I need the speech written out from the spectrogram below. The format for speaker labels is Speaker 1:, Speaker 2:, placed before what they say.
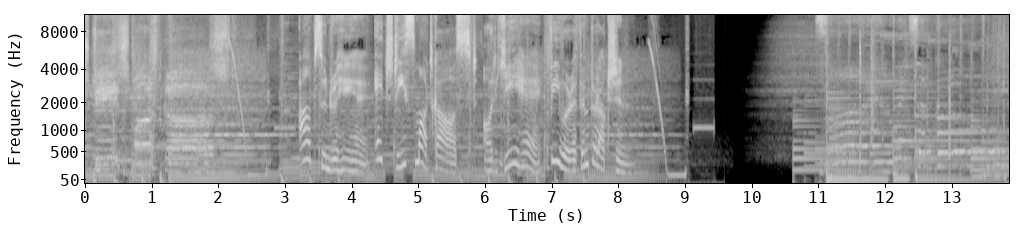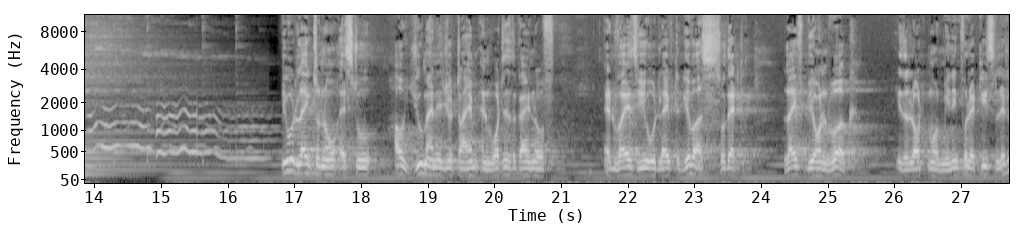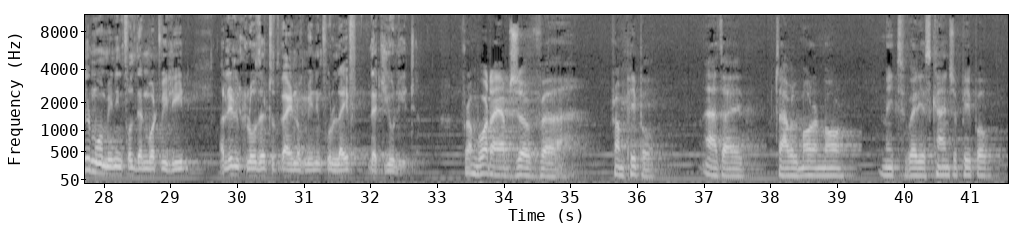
Speaker 1: HD Smartcast.
Speaker 2: आप सुन रहे हैं एच डी स्मार्ट कास्ट और ये है fever F production
Speaker 3: We would like to know as to how you manage your time and what is the kind of advice you would like to give us so that life beyond work is a lot more meaningful, at least a little more meaningful than what we lead, a little closer to the kind of meaningful life that you lead.
Speaker 4: From what I observe uh, from people as I travel more and more, meet various kinds of people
